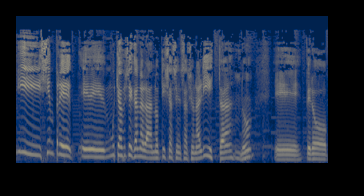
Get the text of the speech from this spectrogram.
Y siempre, eh, muchas veces gana la noticia sensacionalista, ¿no? Eh, pero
